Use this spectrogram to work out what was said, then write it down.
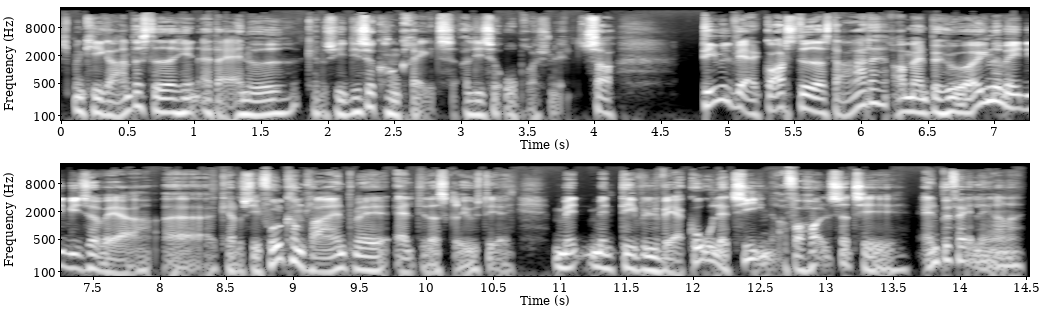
hvis man kigger andre steder hen, at der er noget, kan du sige, lige så konkret og lige så operationelt. Så det vil være et godt sted at starte, og man behøver ikke nødvendigvis at være, øh, kan du sige, full compliant med alt det, der skrives der. Men, men det vil være god latin at forholde sig til anbefalingerne,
